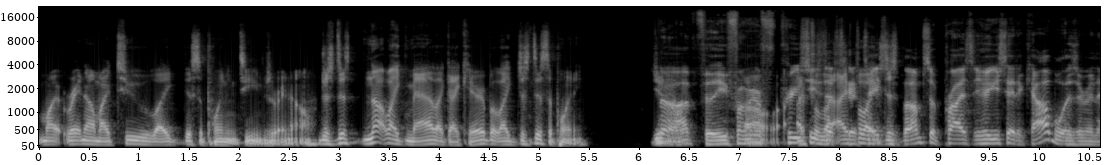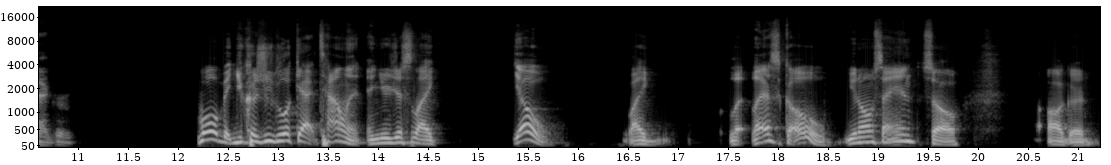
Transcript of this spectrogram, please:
my right now my two like disappointing teams right now. Just just not like mad, like I care, but like just disappointing. You no, know? I feel you from Oh, your I feel preseason like- I feel like expectations, just- but I'm surprised to hear you say the Cowboys are in that group. Well, but you because you look at talent and you're just like, yo, like let, let's go. You know what I'm saying? So all good.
